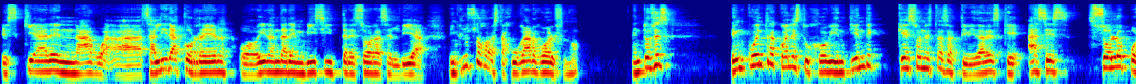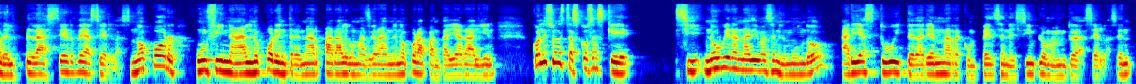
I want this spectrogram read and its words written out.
esquiar en agua, a salir a correr o ir a andar en bici tres horas el día, incluso hasta jugar golf, ¿no? Entonces, encuentra cuál es tu hobby, entiende qué son estas actividades que haces solo por el placer de hacerlas, no por un final, no por entrenar para algo más grande, no por apantallar a alguien. ¿Cuáles son estas cosas que si no hubiera nadie más en el mundo, harías tú y te darían una recompensa en el simple momento de hacerlas? En,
